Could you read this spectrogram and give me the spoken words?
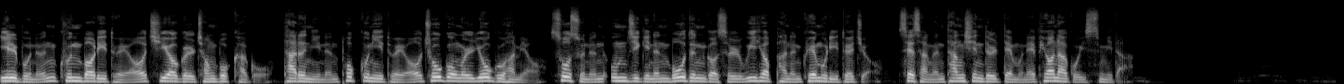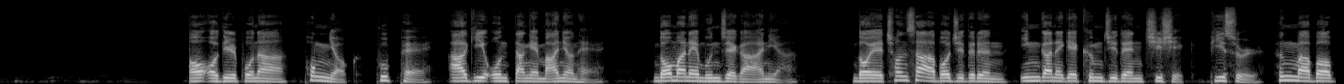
일부는 군벌이 되어 지역을 정복하고 다른 이는 폭군이 되어 조공을 요구하며 소수는 움직이는 모든 것을 위협하는 괴물이 되죠. 세상은 당신들 때문에 변하고 있습니다. 어 어딜 보나 폭력, 부패, 악이 온 땅에 만연해. 너만의 문제가 아니야. 너의 천사 아버지들은 인간에게 금지된 지식, 비술, 흑마법,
